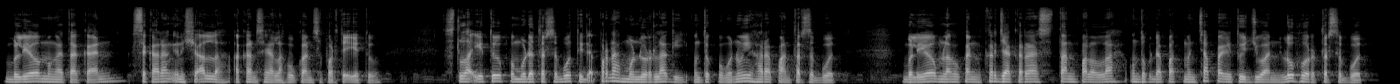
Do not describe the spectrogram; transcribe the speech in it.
Beliau mengatakan, sekarang insya Allah akan saya lakukan seperti itu. Setelah itu, pemuda tersebut tidak pernah mundur lagi untuk memenuhi harapan tersebut. Beliau melakukan kerja keras tanpa lelah untuk dapat mencapai tujuan luhur tersebut.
